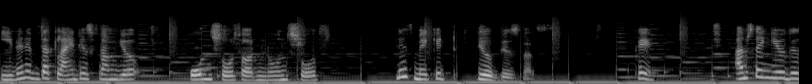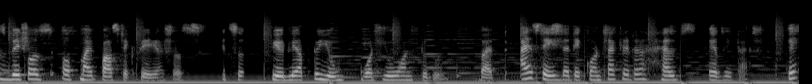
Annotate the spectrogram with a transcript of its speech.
Even if the client is from your own source or known source, please make it your business. Okay. I'm saying you this because of my past experiences. It's purely up to you what you want to do. But I say that a contract letter helps every time. Okay.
